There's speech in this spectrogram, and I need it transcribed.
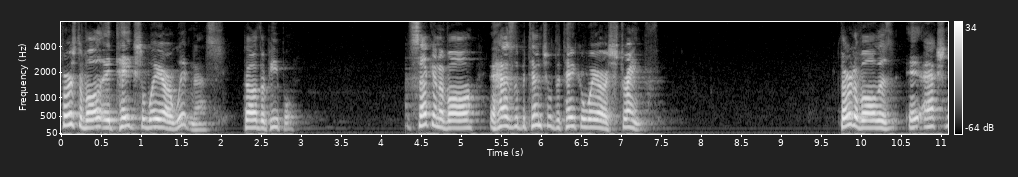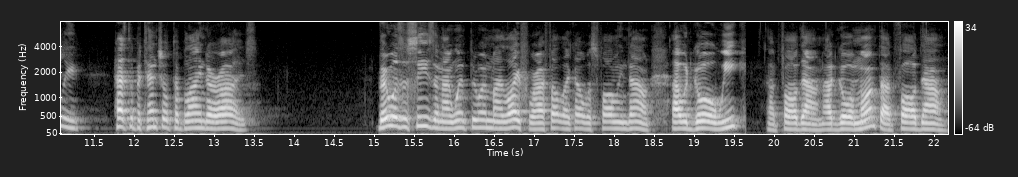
First of all, it takes away our witness to other people. Second of all, it has the potential to take away our strength. Third of all, is it actually has the potential to blind our eyes. There was a season I went through in my life where I felt like I was falling down. I would go a week, I'd fall down. I'd go a month, I'd fall down.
